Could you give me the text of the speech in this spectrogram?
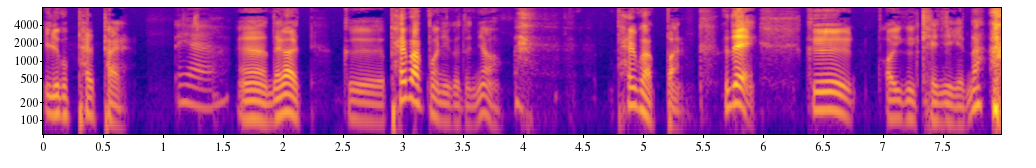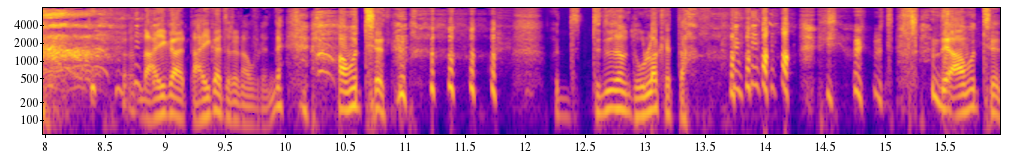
1988. Yeah. 예, 내가 그 8학번이거든요. 8학번. 근데 그, 어, 이거 괜히 얘기했나? 나이가, 나이가 드러나 버렸네? 아무튼. 듣- 듣는 사람 놀랐겠다. 근데 아무튼,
